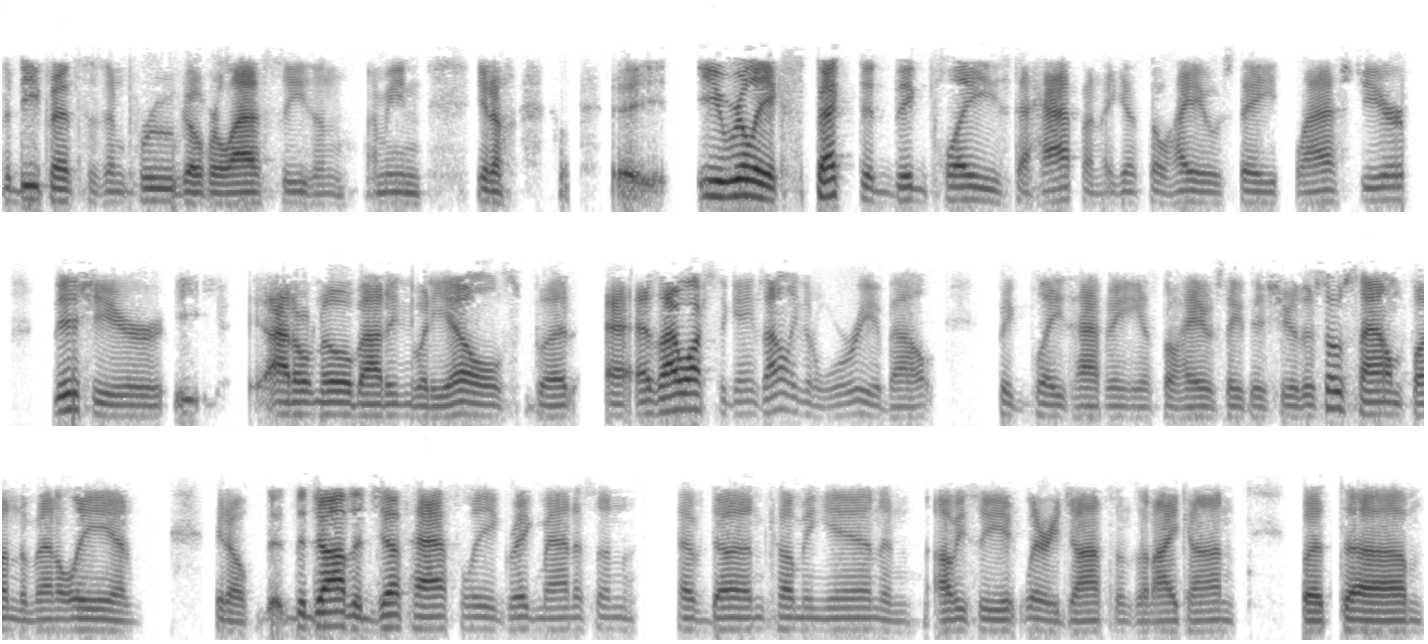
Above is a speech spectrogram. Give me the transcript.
the defense has improved over last season. I mean, you know, you really expected big plays to happen against Ohio State last year. This year, I don't know about anybody else, but as I watch the games, I don't even worry about big plays happening against Ohio State this year. They're so sound fundamentally, and you know the, the job that Jeff Hafley, and Greg Mattison have done coming in, and obviously Larry Johnson's an icon. But um,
